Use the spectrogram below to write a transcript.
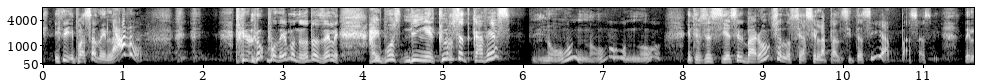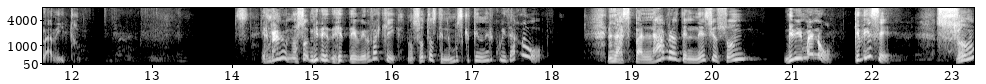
y pasa de lado. Pero no podemos nosotros hacerle, ay, vos ni en el closet cabes. No, no, no. Entonces, si es el varón, solo se hace la pancita así, ya pasa así, de ladito. Hermano, mire, de, de verdad que nosotros tenemos que tener cuidado. Las palabras del necio son, mire hermano, ¿qué dice? Son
